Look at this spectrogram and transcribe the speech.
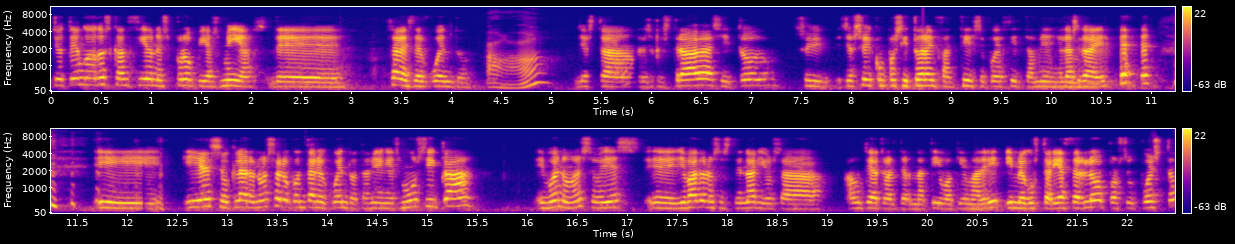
yo tengo dos canciones propias mías de, ¿sabes? Del cuento. Ah. Ya están registradas y todo. Soy, yo soy compositora infantil, se puede decir también, en las GAE. y, y, eso, claro, no es solo contar el cuento, también es música. Y bueno, eso es eh, llevado los escenarios a, a, un teatro alternativo aquí en Madrid. Y me gustaría hacerlo, por supuesto,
